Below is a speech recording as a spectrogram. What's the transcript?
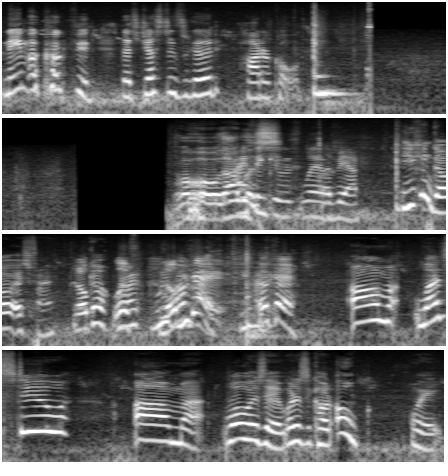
Name a cooked food that's just as good, hot or cold. Oh, that I was. think it was Liv. Liv, yeah. You can go. It's fine. Nope. Go. Liv. Right? Nope. Okay. had it. You had it. Okay. Um, let's do. Um, what was it? What is it called? Oh, wait.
